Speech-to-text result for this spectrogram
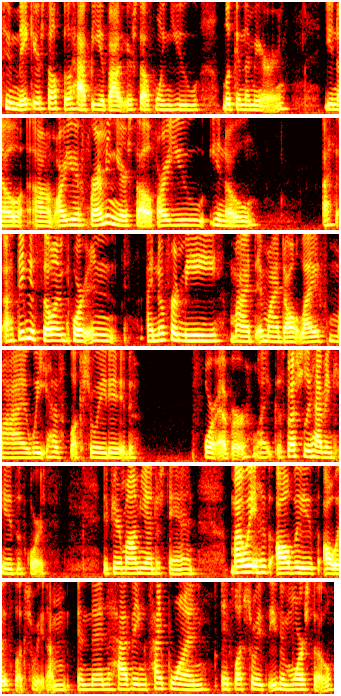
to make yourself feel happy about yourself when you look in the mirror? You know, um, are you affirming yourself? Are you, you know, I, th- I think it's so important. I know for me, my in my adult life, my weight has fluctuated forever. Like especially having kids, of course. If you're a mom, you understand my weight has always always fluctuated um, and then having type 1 it fluctuates even more so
